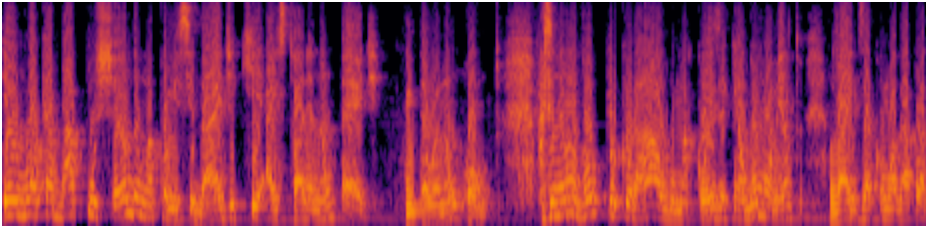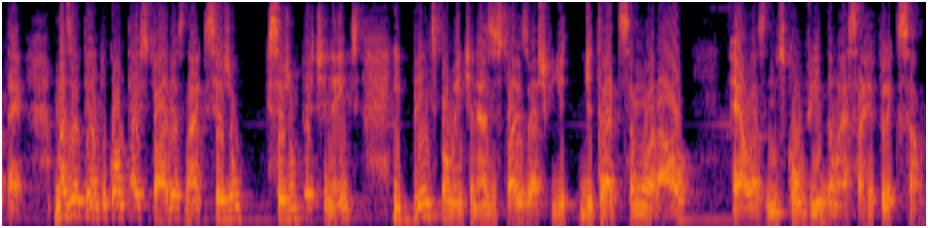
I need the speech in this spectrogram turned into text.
eu vou acabar puxando uma comicidade que a história não pede. Então eu não conto. Porque senão eu vou procurar alguma coisa que em algum momento vai desacomodar a plateia. Mas eu tento contar histórias né, que, sejam, que sejam pertinentes e principalmente né, as histórias, eu acho que de, de tradição oral, elas nos convidam a essa reflexão.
